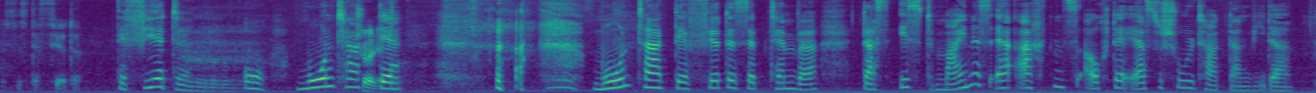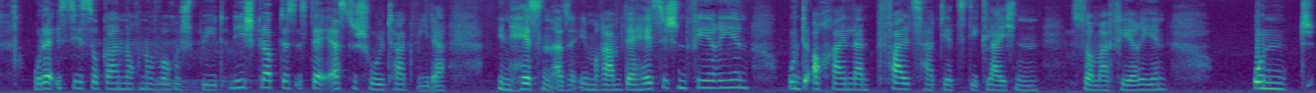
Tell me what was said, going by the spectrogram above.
Das ist der vierte. Der vierte. Oh, Montag, der. Montag, der 4. September. Das ist meines Erachtens auch der erste Schultag dann wieder. Oder ist sie sogar noch eine Woche spät? Nee, ich glaube, das ist der erste Schultag wieder in Hessen, also im Rahmen der hessischen Ferien. Und auch Rheinland-Pfalz hat jetzt die gleichen Sommerferien. Und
